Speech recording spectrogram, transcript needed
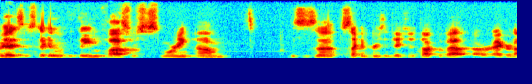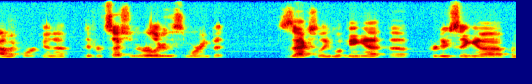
Okay, so sticking with the theme of phosphorus this morning, um, this is a second presentation. I talked about our agronomic work in a different session earlier this morning, but this is actually looking at uh, producing a, a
